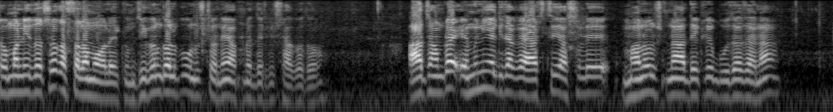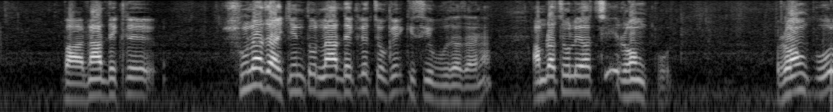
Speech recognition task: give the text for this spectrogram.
সম্মানিত দর্শক আসসালামু আলাইকুম। জীবন গল্প অনুষ্ঠানে আপনাদেরকে স্বাগত। আজ আমরা এমনই এক জায়গায় আসছি আসলে মানুষ না দেখলে বোঝা যায় না বা না দেখলে শোনা যায় কিন্তু না দেখলে চোখে কিছুই বোঝা যায় না। আমরা চলে যাচ্ছি রংপুর। রংপুর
